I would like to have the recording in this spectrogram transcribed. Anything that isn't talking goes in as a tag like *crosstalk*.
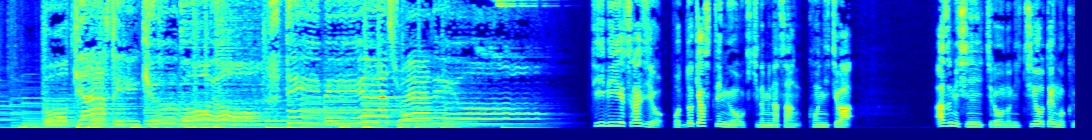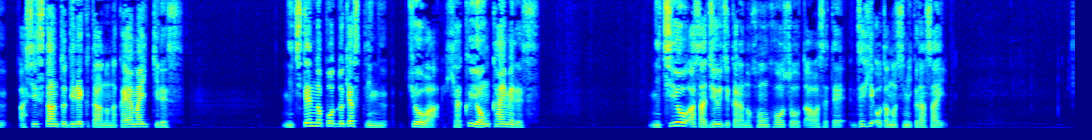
Podcasting 954 TBS Radio TBS ラジオ、ポッドキャスティングをお聞きの皆さん、こんにちは。安住紳一郎の日曜天国、アシスタントディレクターの中山一輝です。日天のポッドキャスティング、今日は104回目です。日曜朝10時からの本放送と合わせて、ぜひお楽しみください。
